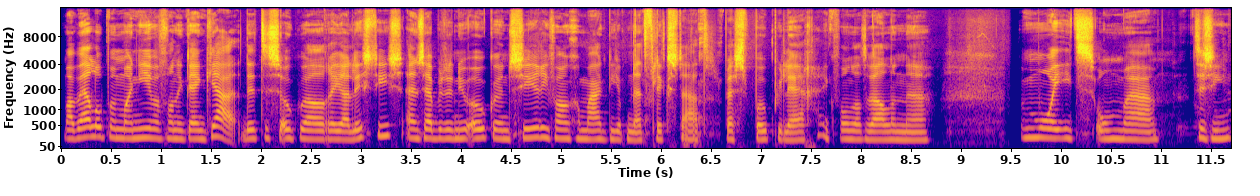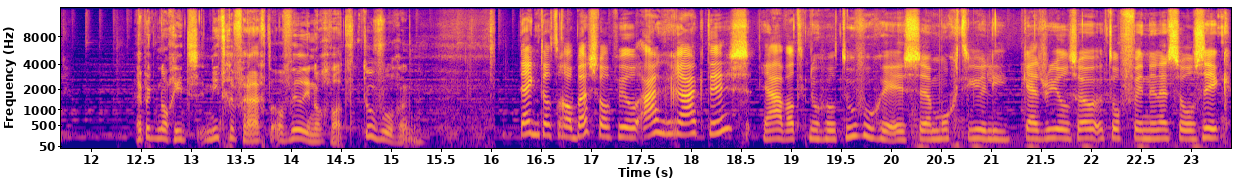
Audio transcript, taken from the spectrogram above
Maar wel op een manier waarvan ik denk, ja, dit is ook wel realistisch. En ze hebben er nu ook een serie van gemaakt die op Netflix staat. Best populair. Ik vond dat wel een, uh, een mooi iets om uh, te zien. Heb ik nog iets niet gevraagd of wil je nog wat toevoegen? Denk dat er al best wel veel aangeraakt is. Ja, wat ik nog wil toevoegen is, uh, mochten jullie Cadreal zo tof vinden, net zoals ik,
